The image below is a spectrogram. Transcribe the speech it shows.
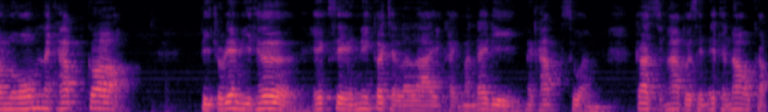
วโน้มนะครับก็ ปิโตรเลียมอีเทอร์เฮกเซนนี่ก็จะละลายไขมันได้ดีนะครับ ส่วน 95%เอทานอลกับ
